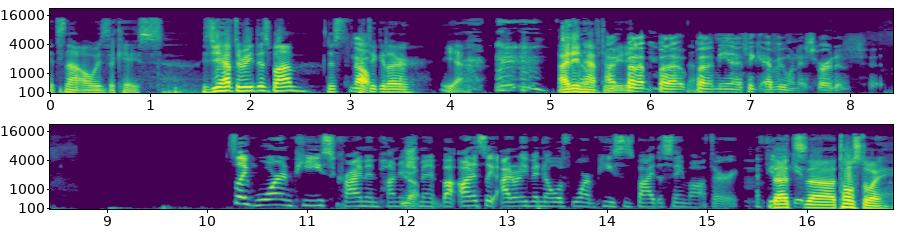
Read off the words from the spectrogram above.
it's not always the case. Did you have to read this, Bob? This No. particular? Yeah, I didn't have to I- read but, it. But, No. but I mean, I think everyone has heard of it. It's like War and Peace, Crime and Punishment, but honestly, I don't even know if War and Peace is by the same author. I feel That's like uh, Tolstoy,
